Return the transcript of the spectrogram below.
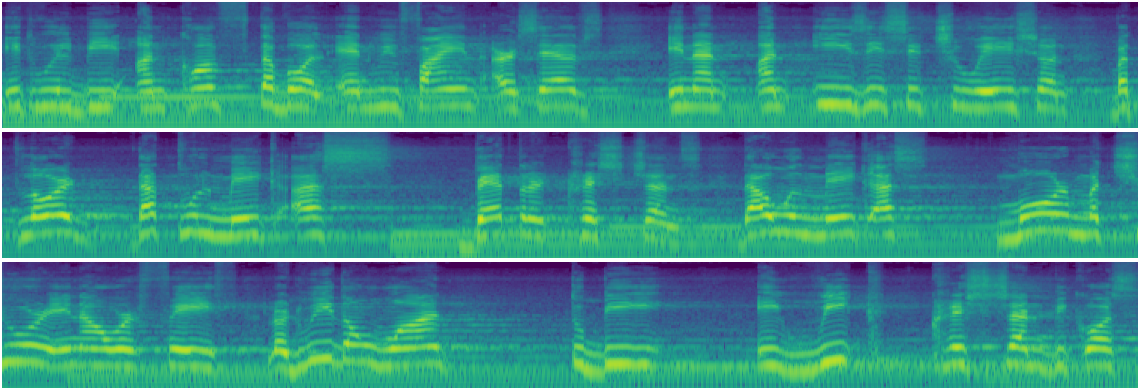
it will be uncomfortable and we find ourselves in an uneasy situation, but Lord, that will make us better Christians. That will make us more mature in our faith. Lord, we don't want to be a weak Christian because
